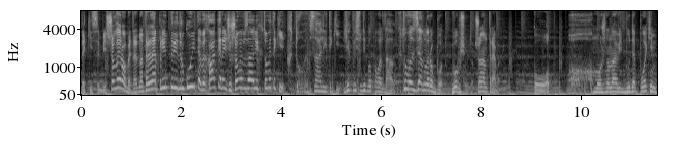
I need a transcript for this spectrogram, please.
такі собі. Що ви робите? На 3D принтері друкуєте? Ви хакери? Чи що ви взагалі? Хто ви такі? Хто ви взагалі такі? Як ви сюди попадали? Хто вас взяв на роботу? В общем-то, що нам треба? Кооп. О, можна навіть буде потім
